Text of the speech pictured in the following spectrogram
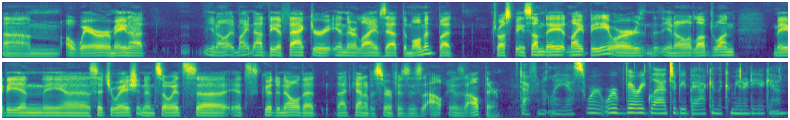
um, aware or may not you know, it might not be a factor in their lives at the moment, but trust me, someday it might be, or you know, a loved one may be in the uh, situation, and so it's uh, it's good to know that that kind of a surface is out is out there. Definitely, yes. We're we're very glad to be back in the community again.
